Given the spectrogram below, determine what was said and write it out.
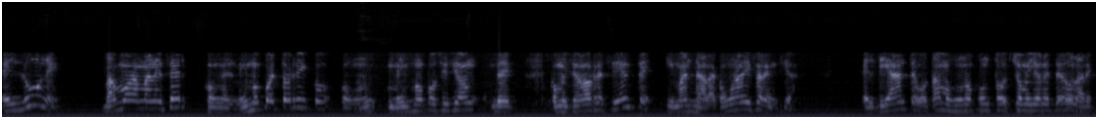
El lunes vamos a amanecer con el mismo Puerto Rico, con una misma posición de comisionado residente y más nada, con una diferencia. El día antes votamos 1.8 millones de dólares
